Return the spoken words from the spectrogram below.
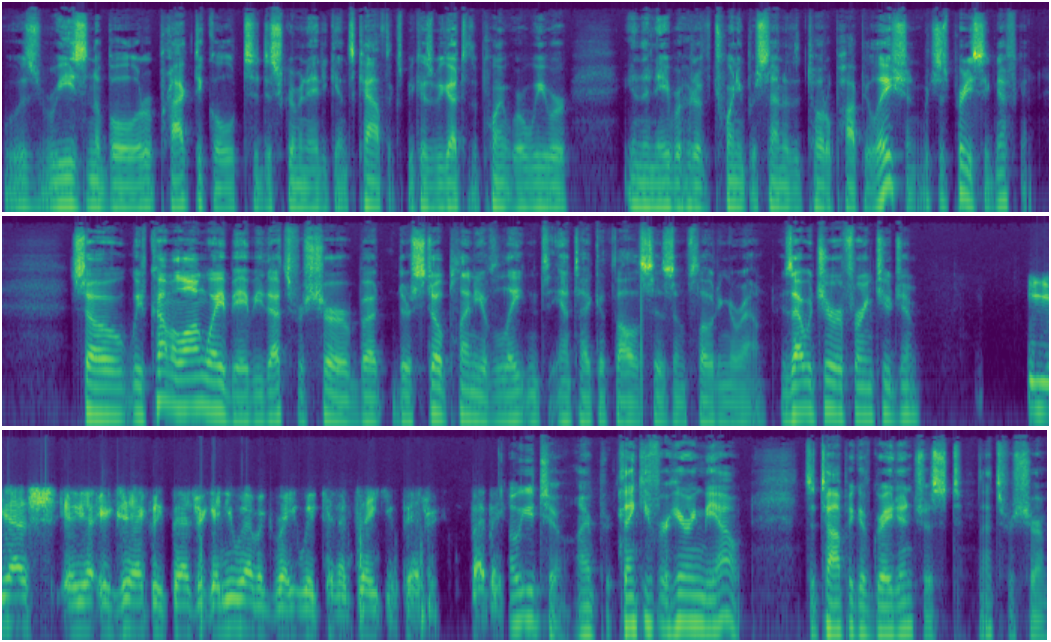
was reasonable or practical to discriminate against Catholics because we got to the point where we were in the neighborhood of 20% of the total population, which is pretty significant. So we've come a long way, baby, that's for sure, but there's still plenty of latent anti Catholicism floating around. Is that what you're referring to, Jim? Yes, exactly, Patrick. And you have a great weekend, and thank you, Patrick. Bye bye. Oh, you too. I thank you for hearing me out. It's a topic of great interest, that's for sure.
